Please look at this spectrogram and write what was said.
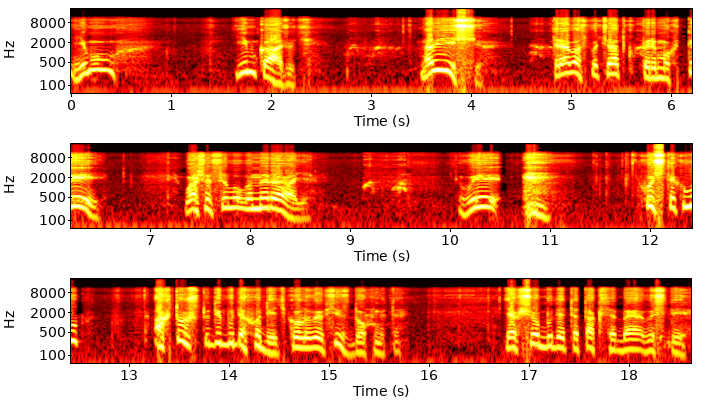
Йому, їм кажуть, навіщо? Треба спочатку перемогти. Ваше село вимирає. Ви хочете клуб? А хто ж туди буде ходити, коли ви всі здохнете? Якщо будете так себе вести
